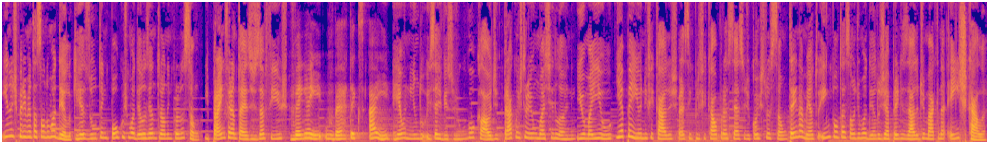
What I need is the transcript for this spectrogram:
e na experimentação do modelo, que resulta em poucos modelos entrando em produção. E para enfrentar esses desafios, vem aí o Vertex AI, reunindo os serviços Google Cloud para construir um machine learning e uma IU e API unificados para simplificar o processo de construção, treinamento e implantação de modelos de aprendizado de máquina em escala.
